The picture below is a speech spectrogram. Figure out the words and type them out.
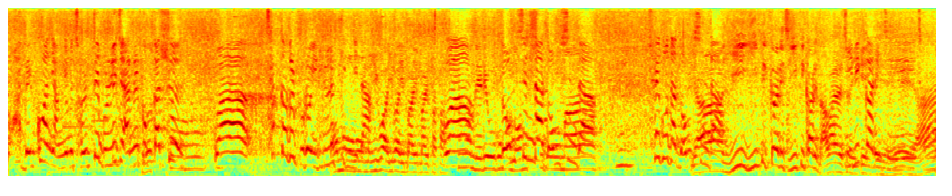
와, 매콤한 양념은 절대 물리지 않을 것 그렇죠. 같은 와 착각을 불어 어머 일으킵니다. 어머 이거 이봐 이봐 이봐 이봐. 와 내려오고 막 넘친다 넘치고 넘친다 막. 최고다 넘친다 야 이 이 빛깔이지 이 빛깔이 나와야죠 이게. 이빛깔이지 이게. 정말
